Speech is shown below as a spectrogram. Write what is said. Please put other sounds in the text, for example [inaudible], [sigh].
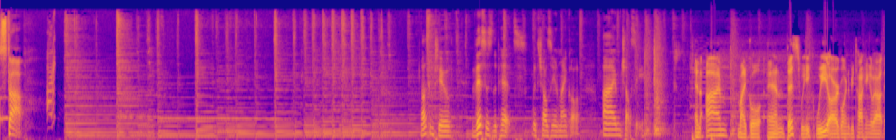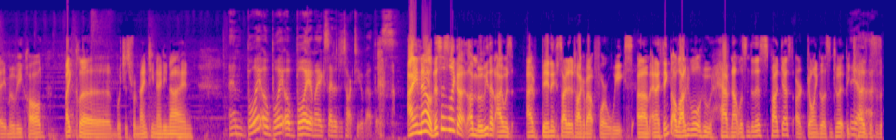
Stop. Welcome to This is the Pits with Chelsea and Michael. I'm Chelsea. And I'm Michael, and this week we are going to be talking about a movie called Fight Club, which is from 1999. And boy, oh boy, oh boy, am I excited to talk to you about this. I know this is like a, a movie that I was I've been excited to talk about for weeks, um, and I think a lot of people who have not listened to this podcast are going to listen to it because Yeah. this is a,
